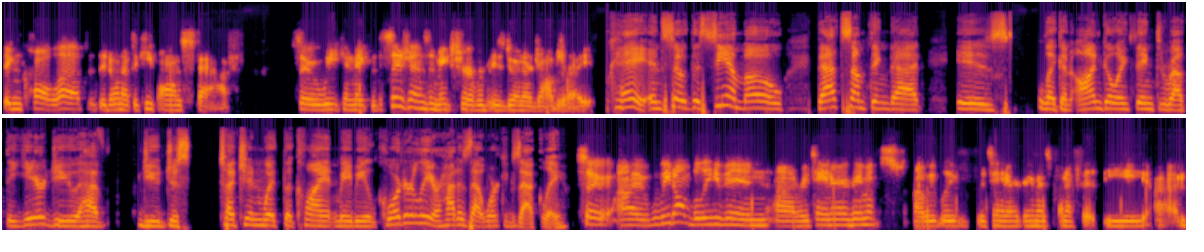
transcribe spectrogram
they can call up that they don't have to keep on staff. So we can make the decisions and make sure everybody's doing their jobs right. Okay. And so the CMO, that's something that is like an ongoing thing throughout the year. Do you have, do you just touch in with the client maybe quarterly or how does that work exactly so uh, we don't believe in uh, retainer agreements uh, we believe retainer agreements benefit the um,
